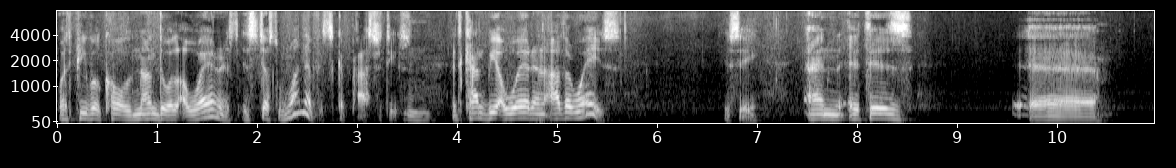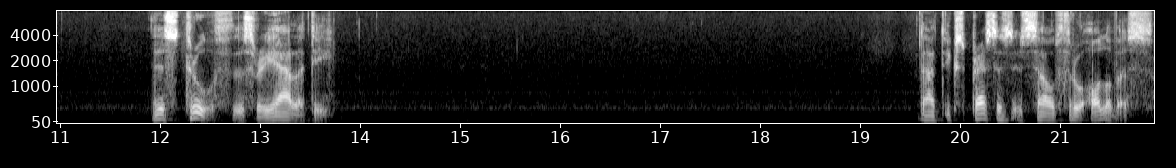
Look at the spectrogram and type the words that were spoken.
What people call non dual awareness is just one of its capacities. Mm. It can be aware in other ways, you see. And it is uh, this truth, this reality, that expresses itself through all of us.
